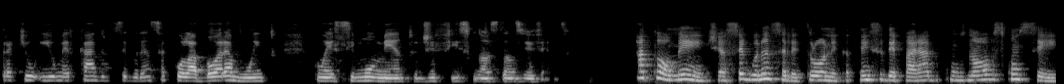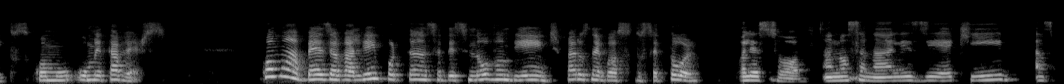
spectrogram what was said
para que o, e o mercado de segurança colabora muito com esse momento difícil que nós estamos vivendo. Atualmente, a segurança eletrônica tem se deparado com os novos conceitos, como o metaverso. Como a ABES avalia a importância desse novo ambiente para os negócios do setor? Olha só, a nossa análise é que as,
